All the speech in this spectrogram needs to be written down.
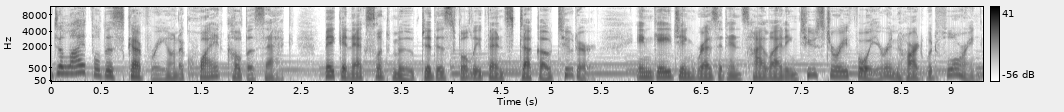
delightful discovery on a quiet cul-de-sac make an excellent move to this fully fenced stucco Tudor. Engaging residence highlighting two-story foyer and hardwood flooring.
